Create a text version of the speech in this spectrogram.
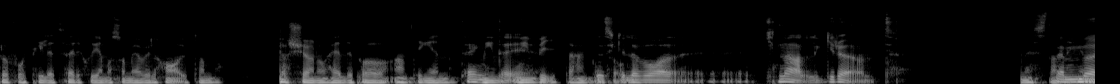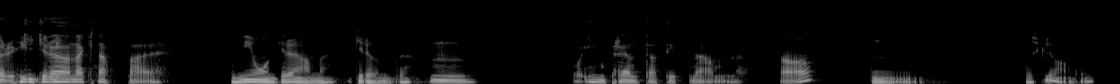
för att få till ett färgschema som jag vill ha, utan jag kör nog hellre på antingen Tänk min, dig, min vita handkontroll. Det skulle vara eh, knallgrönt. nästan Med till- till- mörkgröna knappar. Neongrön grund. Mm. Och inpräntat ditt namn. Ja. Mm. Det skulle vara någonting.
